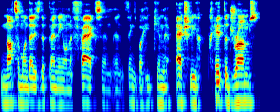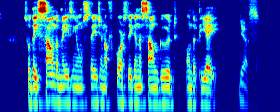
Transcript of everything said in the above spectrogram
not someone that is depending on effects and and things, but he can actually hit the drums so they sound amazing on stage, and of course they're gonna sound good on the PA. Yes,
